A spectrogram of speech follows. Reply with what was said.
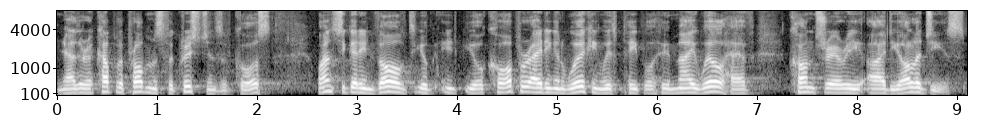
Now, there are a couple of problems for Christians, of course. Once you get involved, you're, you're cooperating and working with people who may well have contrary ideologies.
